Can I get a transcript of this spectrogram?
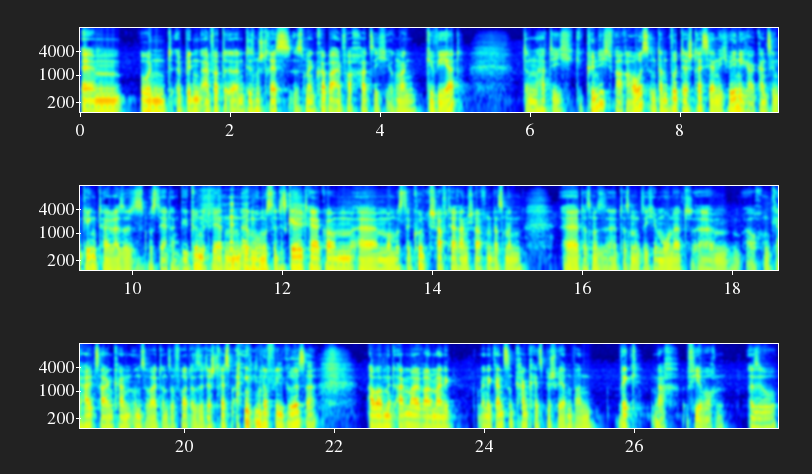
Ähm, und bin einfach an diesem Stress, ist mein Körper einfach, hat sich irgendwann gewehrt. Dann hatte ich gekündigt, war raus und dann wurde der Stress ja nicht weniger, ganz im Gegenteil. Also das musste ja dann gegründet werden, irgendwo musste das Geld herkommen, ähm, man musste Kundschaft heranschaffen, dass man, äh, dass man, äh, dass man sich im Monat ähm, auch ein Gehalt zahlen kann und so weiter und so fort. Also der Stress war eigentlich noch viel größer. Aber mit einmal waren meine, meine ganzen Krankheitsbeschwerden waren weg nach vier Wochen. Also,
